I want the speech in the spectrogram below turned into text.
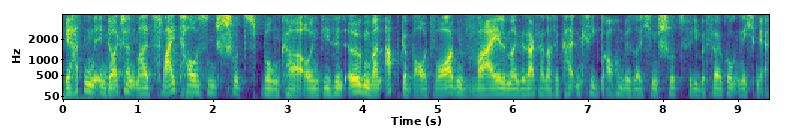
Wir hatten in Deutschland mal 2000 Schutzbunker und die sind irgendwann abgebaut worden, weil man gesagt hat, nach dem Kalten Krieg brauchen wir solchen Schutz für die Bevölkerung nicht mehr.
